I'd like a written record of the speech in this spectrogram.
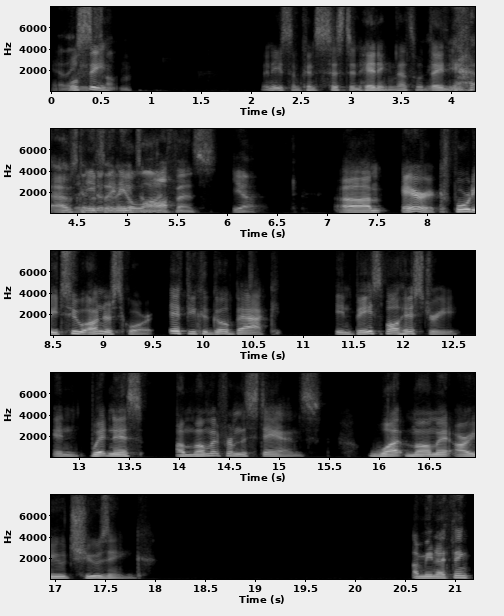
Yeah, they We'll need see. something. They need some consistent hitting. That's what they need. Yeah, I was gonna say they they need a some lot. offense. Yeah. Um, Eric, 42 underscore. If you could go back in baseball history and witness a moment from the stands, what moment are you choosing? I mean, I think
